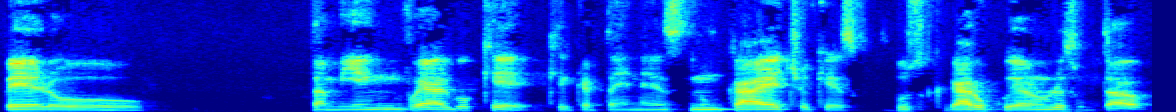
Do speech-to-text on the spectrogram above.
pero también fue algo que, que el nunca ha hecho, que es buscar o cuidar un resultado.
